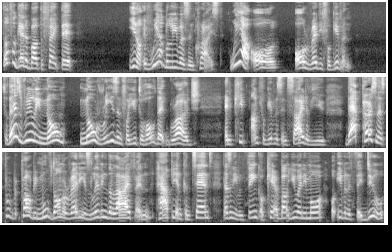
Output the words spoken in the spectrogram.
don't forget about the fact that, you know, if we are believers in Christ, we are all already forgiven. So there's really no no reason for you to hold that grudge and keep unforgiveness inside of you. That person has probably moved on already, is living the life and happy and content, doesn't even think or care about you anymore, or even if they do,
